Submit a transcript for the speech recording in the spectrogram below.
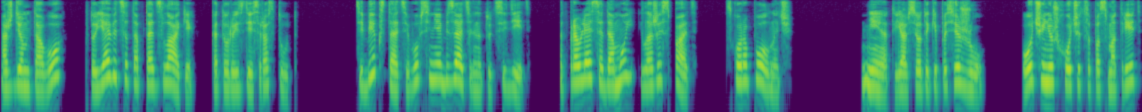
а ждем того, кто явится топтать злаки, которые здесь растут. Тебе, кстати, вовсе не обязательно тут сидеть. Отправляйся домой и ложись спать. Скоро полночь. Нет, я все-таки посижу. Очень уж хочется посмотреть,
